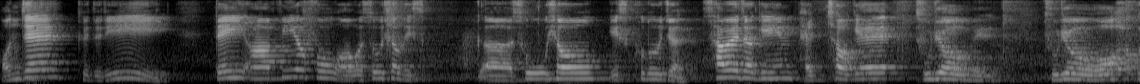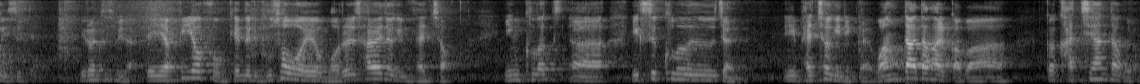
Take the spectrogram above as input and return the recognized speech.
언제 그들이 they are fearful of social, uh, social exclusion 사회적인 배척에 두려움이 두려워하고 있을 때 이런 뜻입니다. They are fearful 걔들이 무서워해요. 뭐를 사회적인 배척 inclu, uh, exclusion 이 배척이니까요. 왕따 당할까봐 그러니까 같이 한다고요.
